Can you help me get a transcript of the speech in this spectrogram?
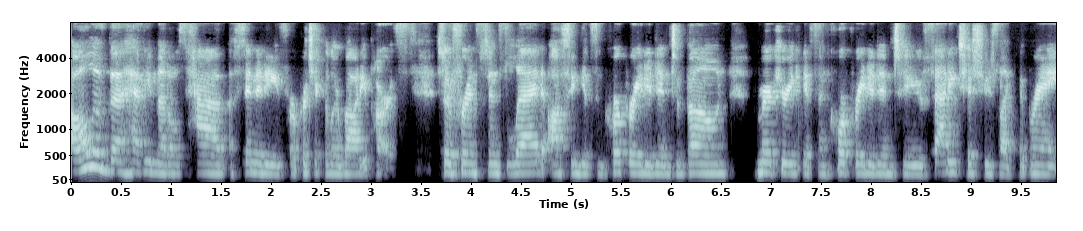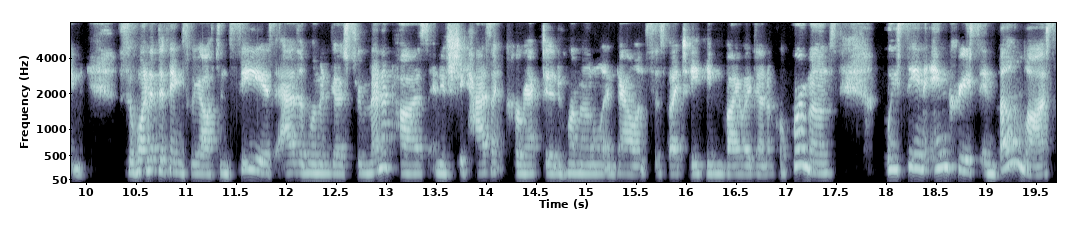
all of the heavy metals have affinity for particular body parts. So, for instance, lead often gets incorporated into bone, mercury gets incorporated into fatty tissues like the brain. So, one of the things we often see is as a woman goes through menopause, and if she hasn't corrected hormonal imbalances by taking bioidentical hormones, we see an increase in bone loss,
